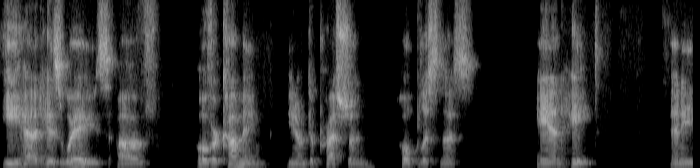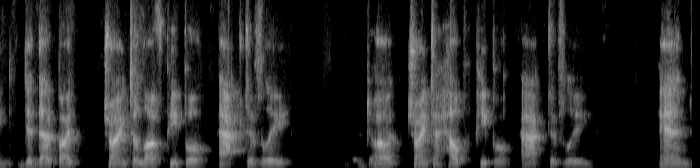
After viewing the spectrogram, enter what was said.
He had his ways of overcoming, you know, depression, hopelessness, and hate. And he did that by trying to love people actively, uh, trying to help people actively, and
